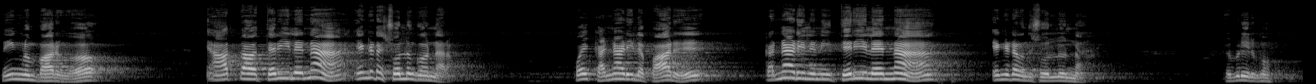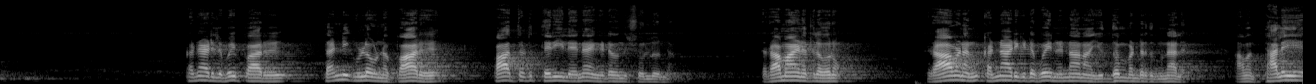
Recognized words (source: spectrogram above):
நீங்களும் பாருங்கோ. ஆத்மா தெரியலன்னா எங்கிட்ட சொல்லுங்கன்னாராம். போய் கண்ணாடியில் பாரு. கண்ணாடியில் நீ தெரியலன்னா எங்கிட்ட வந்து சொல்லுன்னா. எப்படி இருக்கும்? கண்ணாடியில் போய் பாரு. தண்ணிக்குள்ளே உன்னை பாரு. பார்த்துட்டு தெரியலன்னா என்கிட்ட வந்து சொல்லுன்னா. ராமாயணத்தில் வரும். ராவணன் கண்ணாடிக்கிட்ட போய் நின்னா நான் யுத்தம் பண்ணுறதுக்கு முன்னால் அவன் தலையே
